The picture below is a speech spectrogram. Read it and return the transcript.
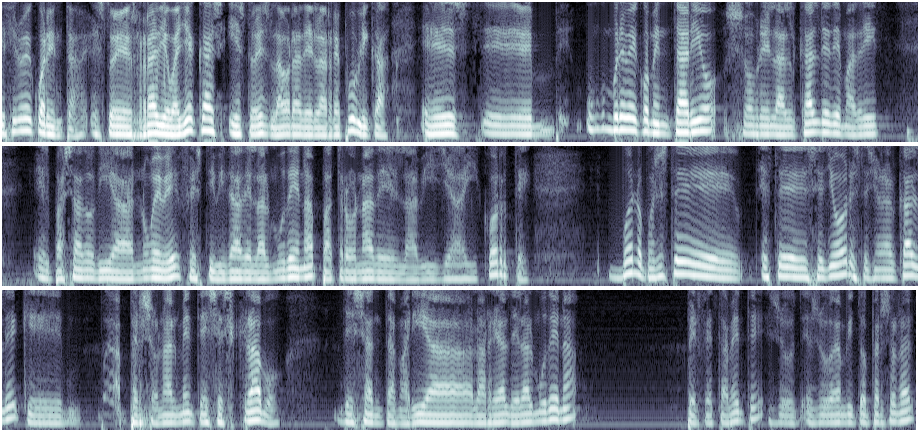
19.40, mm, esto es Radio Vallecas y esto es La Hora de la República. Es eh, un breve comentario sobre el alcalde de Madrid, el pasado día 9, festividad de la Almudena, patrona de la Villa y Corte. Bueno, pues este, este señor, este señor alcalde, que personalmente es esclavo de Santa María la Real de la Almudena, perfectamente en su, ámbito personal,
